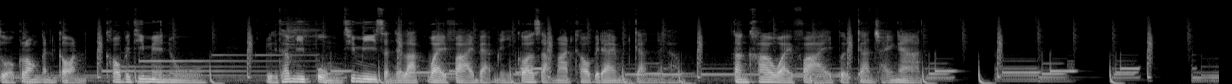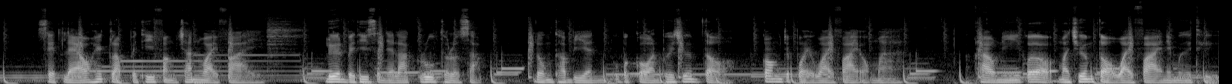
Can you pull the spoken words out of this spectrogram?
ตัวกล้องกันก่อน เข้าไปที่เมนู หรือถ้ามีปุ่มที่มีสัญลักษณ์ Wi-Fi แบบนี้ก็สามารถเข้าไปได้เหมือนกันนะครับ ตั้งค่า Wi-Fi เปิดการใช้งาน เสร็จแล้วให้กลับไปที่ฟังก์ชัน Wi-Fi เลื่อนไปที่สัญลักษณ์รูปโทรศัพท์ ลงทะเบียนอุปกรณ์เพื่อเชื่อมต่อ กล้องจะปล่อย Wi-Fi ออกมา คราวนี้ก็มาเชื่อมต่อ Wi-Fi ในมือถือ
